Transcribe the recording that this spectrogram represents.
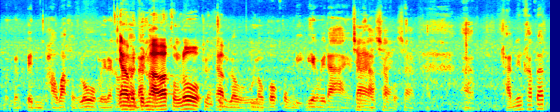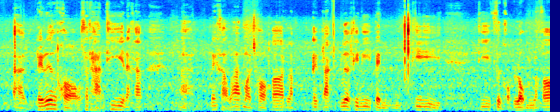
เหมือนมันเป็นภาวะของโลกเลยนะครับอ่ามันเป็นภาวะของโลกซึ่งนะครับซึ่งเราอืมเราก็คงหลีกเลี่ยงไม่ได้ใช่นะครับใช่ครับผมใช่อ่าถามนิดครับแล้วอ่าในเรื่องของสถานที่นะครับอ่าได้ข่าวว่ามชก็รับได้รับเลือกที่นี่เป็นที่ที่ฝึกอบรมแล้วก็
